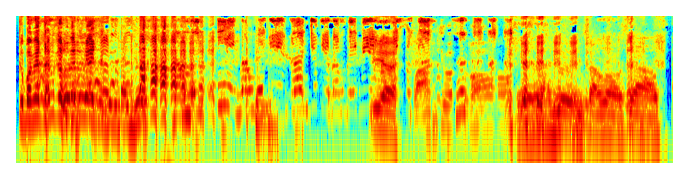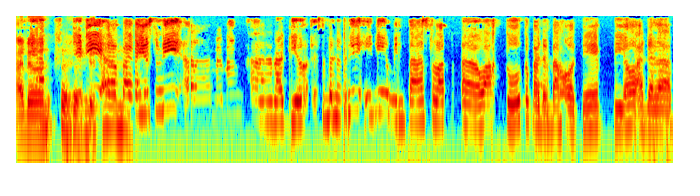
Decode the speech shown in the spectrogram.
Kebangetan kalau nggak dilanjut. Bang Benny, Bang Benny, lanjut ya Bang Benny. Iya. Lanjut. Ya, lanjut, insya Allah, siap. Aduh. Jadi eh, Pak Yusli eh, memang eh, radio sebenarnya ini minta slot eh, waktu kepada Bang Ode. Beliau adalah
